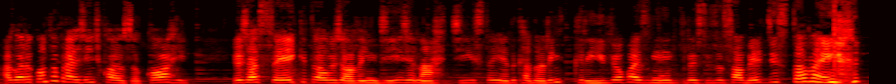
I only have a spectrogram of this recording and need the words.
agora conta pra gente qual é o seu corre eu já sei que tu é um jovem indígena, artista e educador incrível, mas o mundo precisa saber disso também.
